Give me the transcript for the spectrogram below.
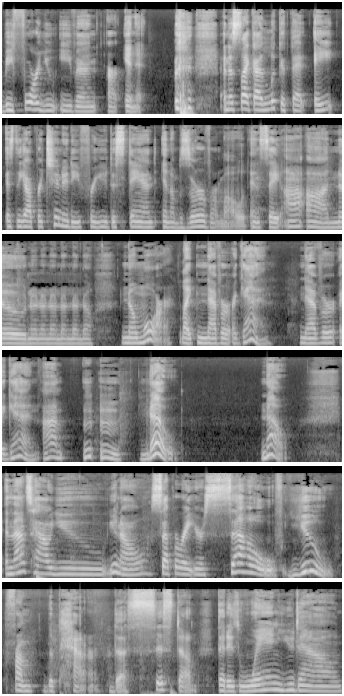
before you even are in it. and it's like I look at that eight as the opportunity for you to stand in observer mode and say, uh uh-uh, uh, no, no, no, no, no, no, no, no more. Like never again. Never again. I'm, mm-mm, no, no. And that's how you, you know, separate yourself, you, from the pattern, the system that is weighing you down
